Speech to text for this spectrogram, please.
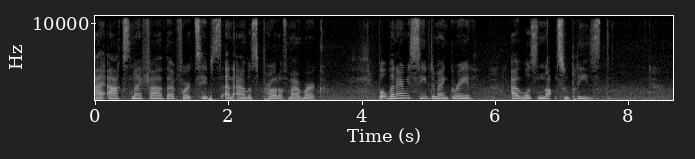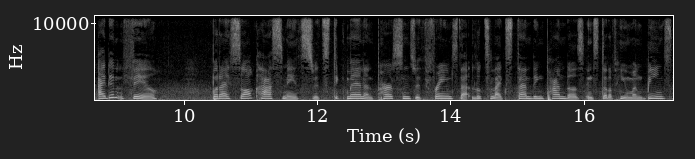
I asked my father for tips and I was proud of my work. But when I received my grade, I was not too pleased. I didn't fail, but I saw classmates with stickmen and persons with frames that looked like standing pandas instead of human beings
